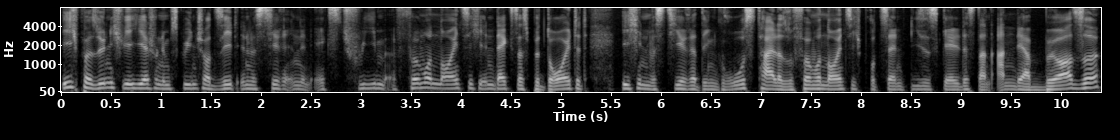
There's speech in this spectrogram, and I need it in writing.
Ich persönlich, wie ihr hier schon im Screenshot seht, investiere in den Extreme 95 Index. Das bedeutet, ich investiere den Großteil, also 95% dieses Geldes dann an der Börse.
